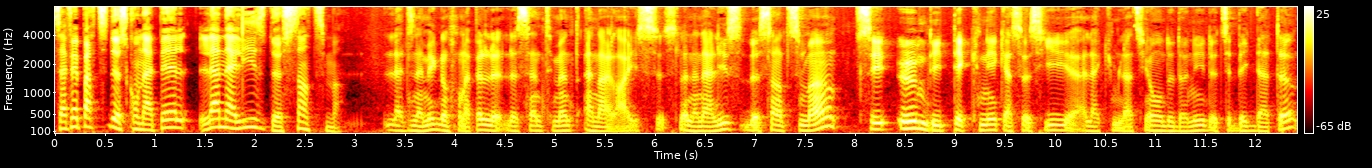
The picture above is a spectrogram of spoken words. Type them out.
Ça fait partie de ce qu'on appelle l'analyse de sentiments. La dynamique dont on appelle le, sentiment analysis, l'analyse de sentiments. C'est une des techniques associées à l'accumulation de données de type big data.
